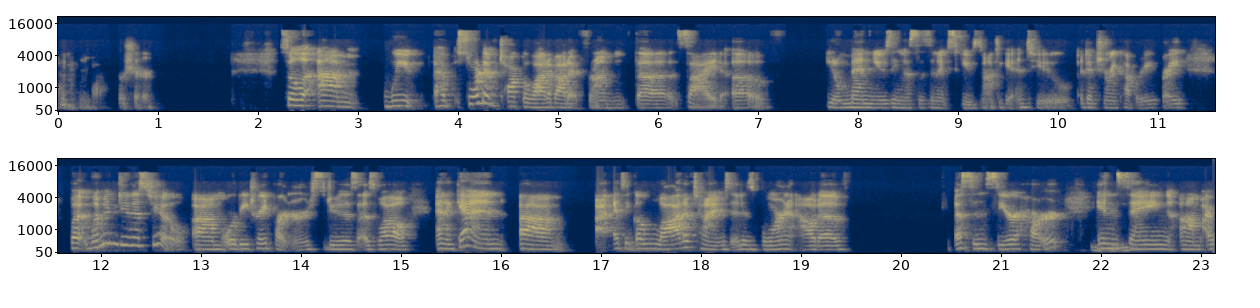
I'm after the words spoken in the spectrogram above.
had an impact for sure. So, um, we have sort of talked a lot about it from the side of, you know men using this as an excuse not to get into addiction recovery right? But women do this too um, or betrayed partners do this as well. And again um, i think a lot of times it is born out of a sincere heart mm-hmm. in saying, um, I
